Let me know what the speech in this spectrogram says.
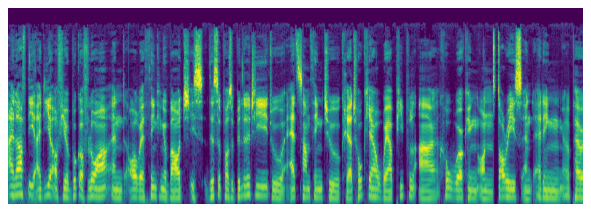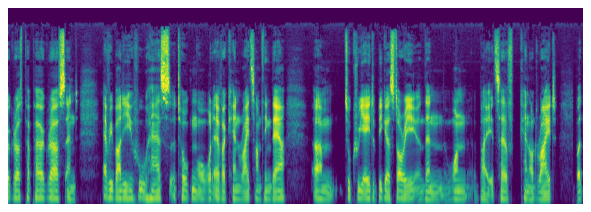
I love the idea of your book of lore and all we're thinking about is this a possibility to add something to Creatokia where people are co-working on stories and adding uh, paragraphs per paragraphs and everybody who has a token or whatever can write something there um, to create a bigger story than one by itself cannot write but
